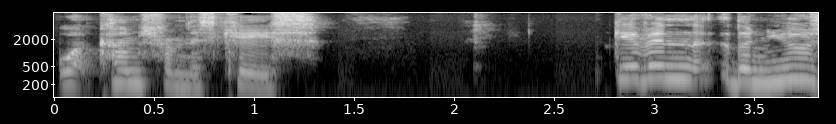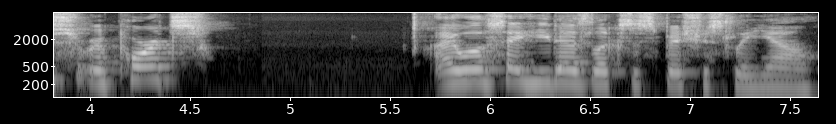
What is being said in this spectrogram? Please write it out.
what comes from this case. Given the news reports, I will say he does look suspiciously young.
